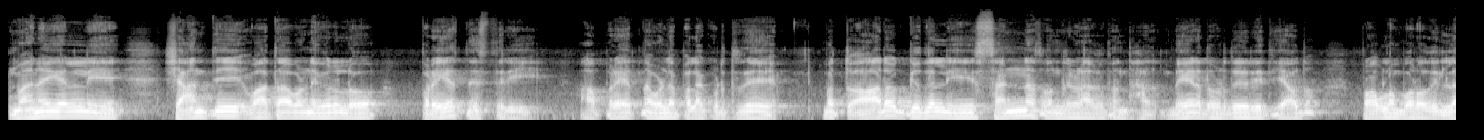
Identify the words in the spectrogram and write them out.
ಮನೆಯಲ್ಲಿ ಶಾಂತಿ ವಾತಾವರಣವಿರಲು ಪ್ರಯತ್ನಿಸ್ತೀರಿ. ಆ ಪ್ರಯತ್ನ ಒಳ್ಳೆಯ ಫಲ ಕೊಡ್ತದೆ. ಮತ್ತು ಆರೋಗ್ಯದಲ್ಲಿ ಸಣ್ಣ ತೊಂದರೆಗಳಾಗುತ್ತಂತಹ ಬೇರೆ ದೊಡ್ಡದೇ ರೀತಿ ಯಾವುದು ಪ್ರಾಬ್ಲಮ್ ಬರೋದಿಲ್ಲ.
